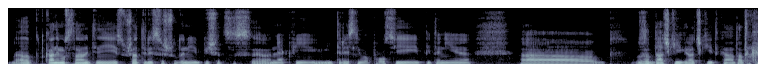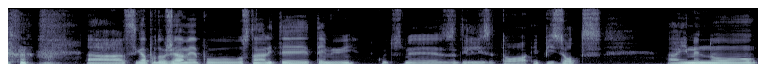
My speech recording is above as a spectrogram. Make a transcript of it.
да, да подканим останалите ни слушатели също да ни пишат с а, някакви интересни въпроси, питания, а, задачки, играчки и така нататък. А, сега продължаваме по останалите теми, които сме заделили за този епизод. А именно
